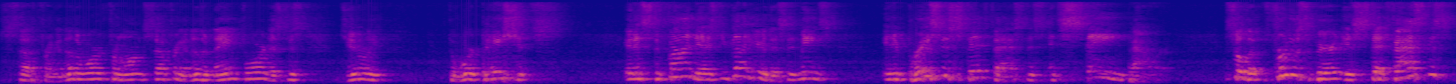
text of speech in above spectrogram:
suffering. Another word for long suffering, another name for it is just generally the word patience. And it's defined as, you've got to hear this, it means it embraces steadfastness and staying power. So the fruit of the Spirit is steadfastness,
